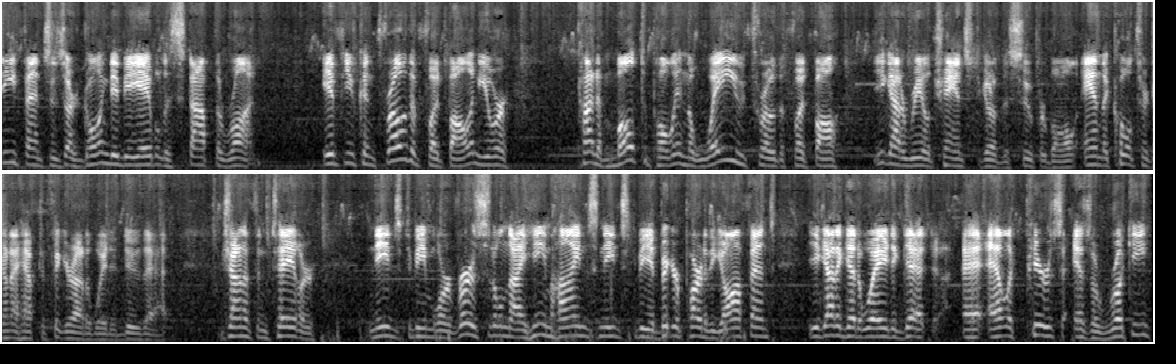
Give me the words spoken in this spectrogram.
defenses are going to be able to stop the run. If you can throw the football and you are kind of multiple in the way you throw the football, you got a real chance to go to the Super Bowl. And the Colts are going to have to figure out a way to do that. Jonathan Taylor needs to be more versatile. Nyheim Hines needs to be a bigger part of the offense. You got to get a way to get uh, Alec Pierce as a rookie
